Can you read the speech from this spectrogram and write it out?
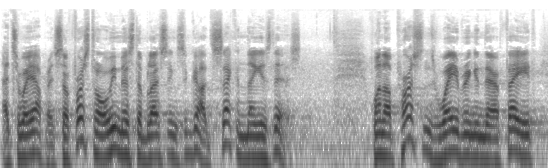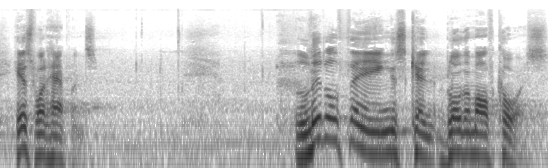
That's the way I operate. So, first of all, we miss the blessings of God. Second thing is this when a person's wavering in their faith, here's what happens little things can blow them off course.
